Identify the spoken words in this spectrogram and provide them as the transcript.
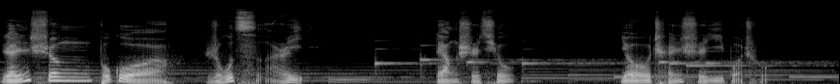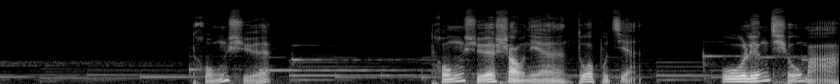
人生不过如此而已。梁实秋，由陈十一播出。同学，同学少年多不见，五陵裘马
